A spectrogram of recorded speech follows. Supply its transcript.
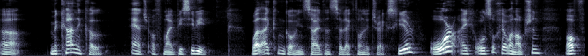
uh, mechanical edge of my PCB. Well, I can go inside and select only tracks here, or I also have an option of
